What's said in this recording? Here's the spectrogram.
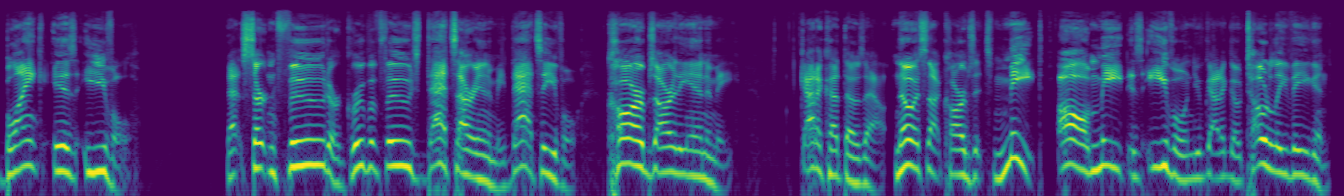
Blank is evil. That certain food or group of foods, that's our enemy. That's evil. Carbs are the enemy. Got to cut those out. No, it's not carbs, it's meat. All meat is evil, and you've got to go totally vegan.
